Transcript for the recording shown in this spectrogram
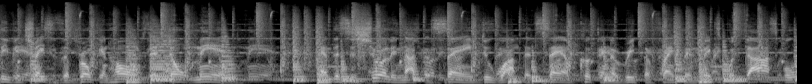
Leaving traces of broken homes that don't mend. And this is surely not the same doo-wop that Sam Cooke and Aretha Franklin mixed with gospel.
